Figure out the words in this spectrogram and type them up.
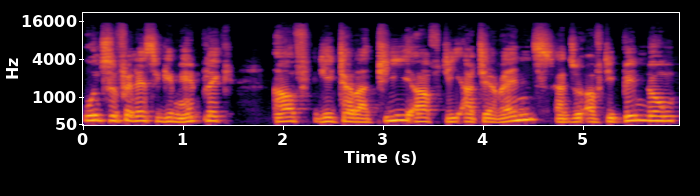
Unzuverlässig im Hinblick auf die Therapie, auf die Adherenz, also auf die Bindung,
